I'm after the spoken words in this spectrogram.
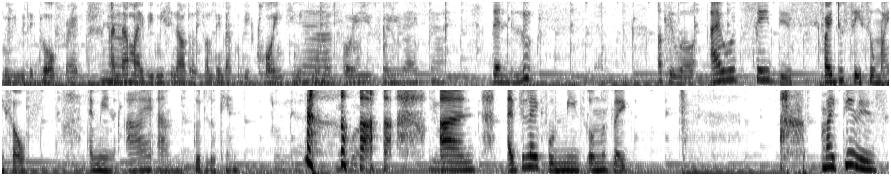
maybe with a girlfriend and that might be missing out on something that could be a core intimate yeah, moment for, for you, us for you guys, yeah. Then the looks. Okay, well, I would say this if I do say so myself. I mean, I am good looking. oh yeah you are. You are. and I feel like for me it's almost like my thing is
